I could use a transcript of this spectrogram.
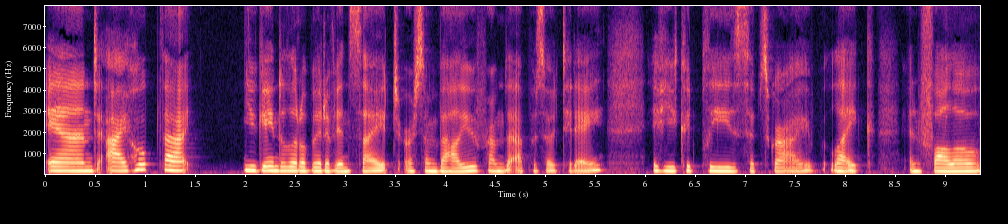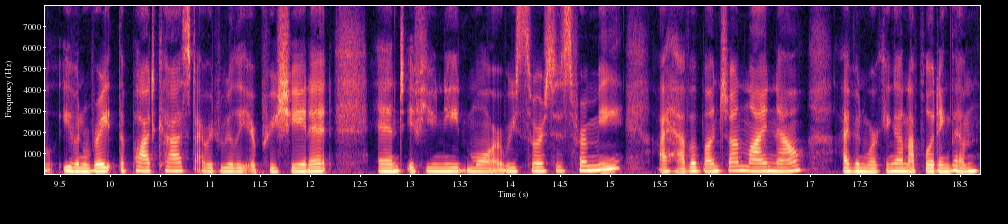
And I hope that you gained a little bit of insight or some value from the episode today. If you could please subscribe, like, and follow, even rate the podcast, I would really appreciate it. And if you need more resources from me, I have a bunch online now. I've been working on uploading them.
